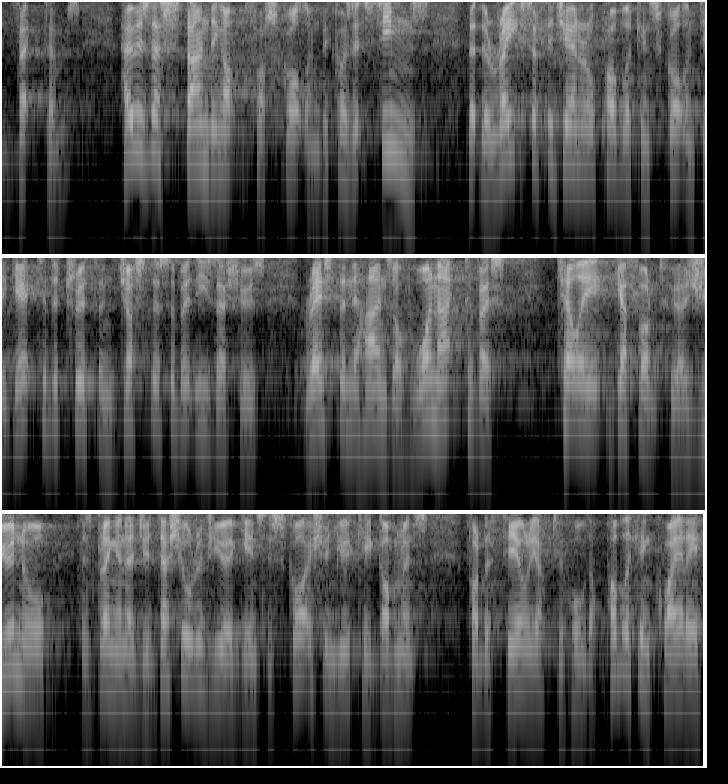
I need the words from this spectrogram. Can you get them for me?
victims. How is this standing up for Scotland? Because it seems that the rights of the general public in Scotland to get to the truth and justice about these issues rest in the hands of one activist, Tilly Gifford, who, as you know, is bringing a judicial review against the Scottish and UK governments for the failure to hold a public inquiry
